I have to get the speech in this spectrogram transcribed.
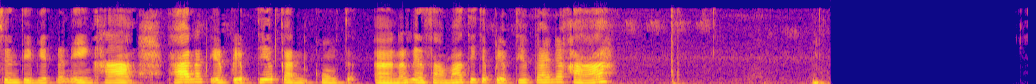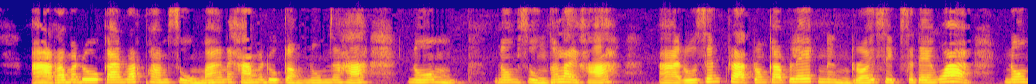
เซนติเมตรนั่นเองค่ะ ถ้านักเรียนเปรียบเทียบกันคงจะอ่านักเรียนสามารถที่จะเปรียบเทียบได้นะคะอ่าเรามาดูการวัดความสูงบ้างนะคะ มาดูกล่องนมนะคะ นม นมสูงเท่าไหร่คะอ่าดูเส้นประตรงกับเลข 110 แสดงว่านม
